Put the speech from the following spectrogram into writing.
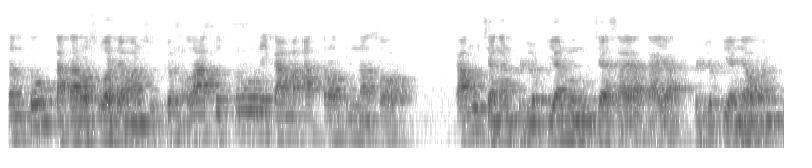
Tentu kata Rasulullah zaman Sugeng, la tutruni kama atrotin nasor. Kamu jangan berlebihan memuja saya kayak berlebihannya orang.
